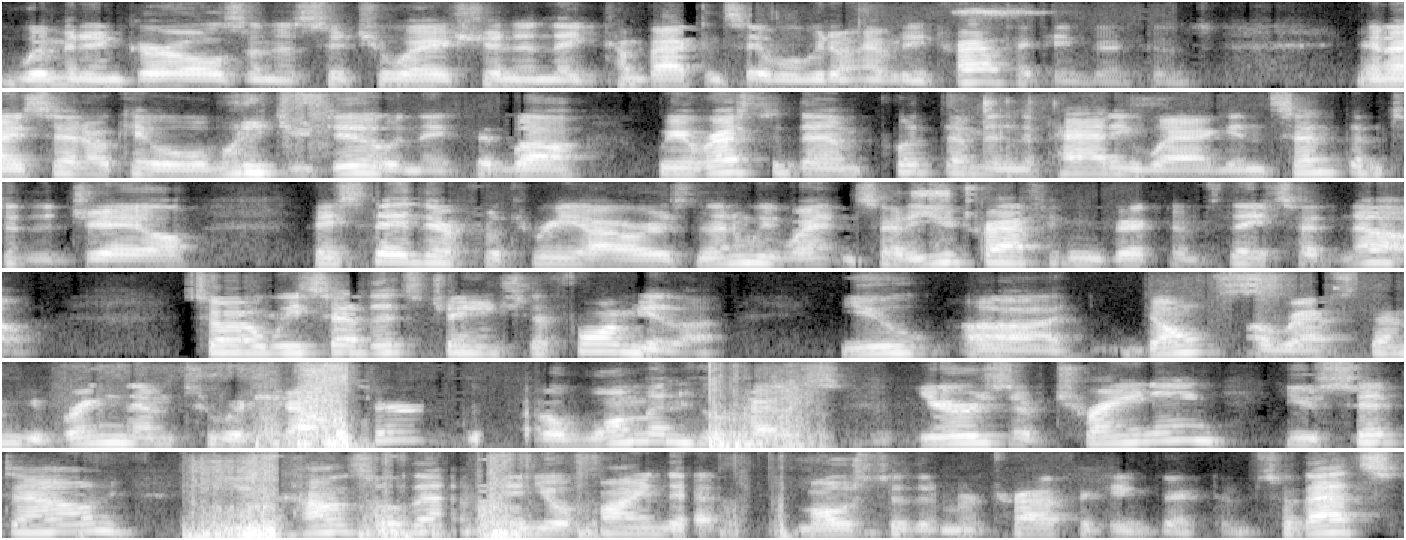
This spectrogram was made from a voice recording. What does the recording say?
women and girls in a situation, and they'd come back and say, well, we don't have any trafficking victims. And I said, okay, well, what did you do? And they said, well, we arrested them, put them in the paddy wagon, sent them to the jail. They stayed there for three hours, and then we went and said, are you trafficking victims? They said no. So we said, let's change the formula. You uh, don't arrest them. You bring them to a shelter. You a woman who has years of training. You sit down, you counsel them, and you'll find that most of them are trafficking victims. So that's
